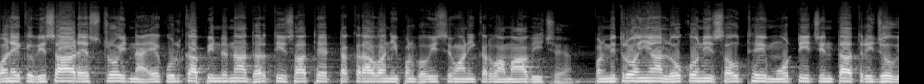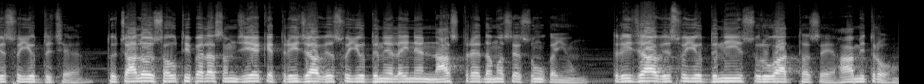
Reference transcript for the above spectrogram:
પણ એક વિશાળ એસ્ટ્રોઇડના એક ઉલ્કાપિંડના ધરતી સાથે ટકરાવાની પણ ભવિષ્યવાણી કરવામાં આવી છે. પણ મિત્રો, અહીંયા લોકોની સૌથી મોટી ચિંતા ત્રીજો વિશ્વયુદ્ધ છે. તો ચાલો સૌથી પહેલાં સમજીએ કે ત્રીજા વિશ્વયુદ્ધને લઈને નાસ્ત્રેદમસે શું કહ્યું? ત્રીજા વિશ્વયુદ્ધની શરૂઆત થશે. હા, મિત્રો.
